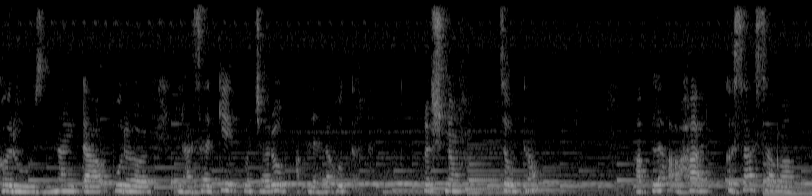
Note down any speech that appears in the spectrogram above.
खरूज नायटा पुरळ यासारखे त्वचारोग आपल्याला होतात. प्रश्न चौथा आपला आहार कसा असावा?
